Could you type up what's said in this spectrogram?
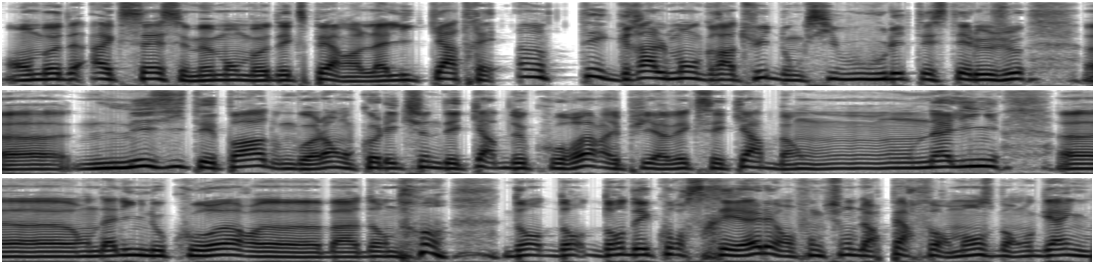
en mode access et même en mode expert. Hein. la Ligue 4 est intégralement gratuite. Donc si vous voulez tester le jeu, n'hésitez pas. Donc voilà, on collectionne des cartes de coureurs et puis avec ces cartes, ben, on aligne aligne nos coureurs bah, dans, dans, dans, dans, des courses réelles et en fonction de leur performance, bah, on gagne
